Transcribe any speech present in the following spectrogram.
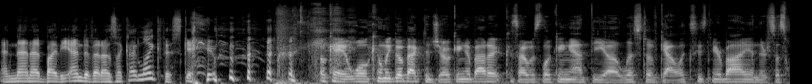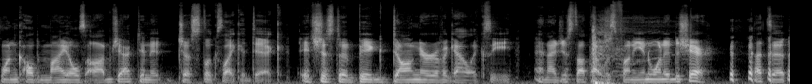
and then at, by the end of it i was like i like this game Okay, well, can we go back to joking about it? Because I was looking at the uh, list of galaxies nearby, and there's this one called Mayall's Object, and it just looks like a dick. It's just a big donger of a galaxy, and I just thought that was funny and wanted to share. That's it.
